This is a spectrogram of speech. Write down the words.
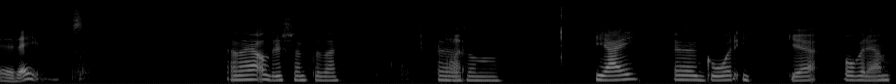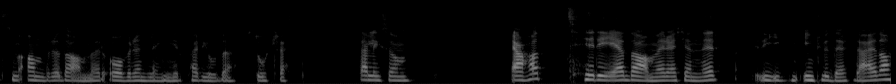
er rent. Ja, nei, jeg har aldri skjønt det der. Eh, Nei. sånn Jeg eh, går ikke overens med andre damer over en lengre periode, stort sett. Det er liksom Jeg har tre damer jeg kjenner, inkludert deg, da,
